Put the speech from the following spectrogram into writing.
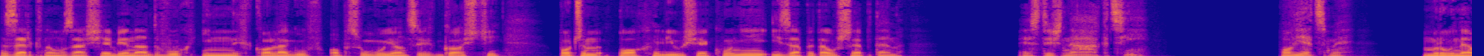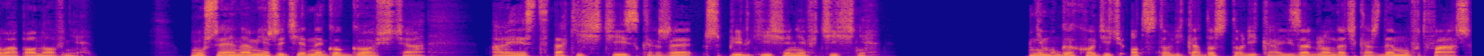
Zerknął za siebie na dwóch innych kolegów obsługujących gości, po czym pochylił się ku niej i zapytał szeptem Jesteś na akcji? Powiedzmy, mrugnęła ponownie. Muszę namierzyć jednego gościa, ale jest taki ścisk, że szpilki się nie wciśnie. Nie mogę chodzić od stolika do stolika i zaglądać każdemu w twarz.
